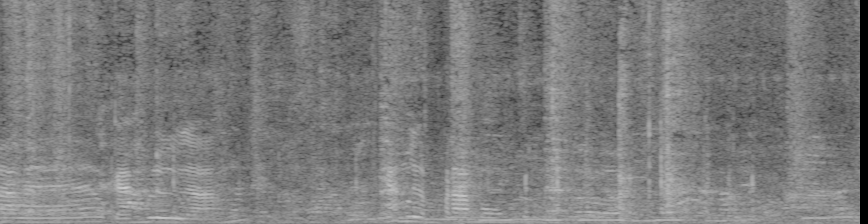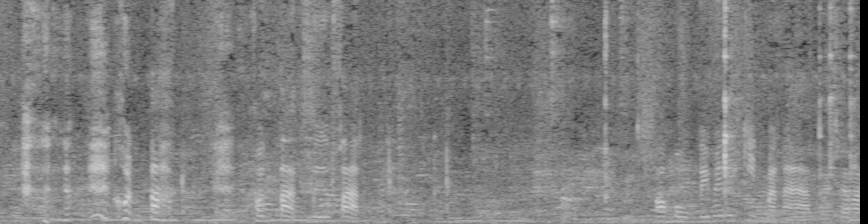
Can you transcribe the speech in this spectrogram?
มาแล้วแกงเหลืองแกงเหลืองปลามง คนตัก คนตักมือตัดปลามงนี่ไม่ได้กินมานานแล้วใช่ไหม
